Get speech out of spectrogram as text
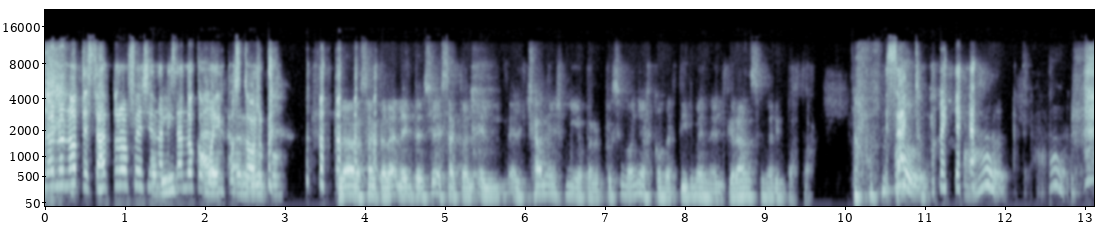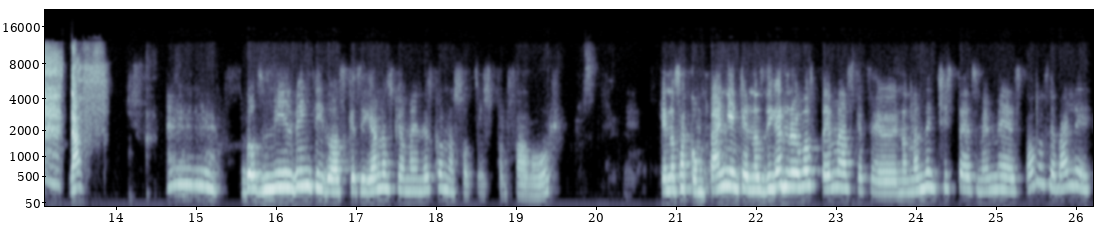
No, no, no, te estás profesionalizando como el impostor. Claro, exacto. La, intención, exacto. El, el, challenge mío para el próximo año es convertirme en el gran señor impostor. Exacto. Oh, 2022, que sigan los Kiomendes con nosotros, por favor. Que nos acompañen, que nos digan nuevos temas, que se nos manden chistes, memes, todo se vale.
